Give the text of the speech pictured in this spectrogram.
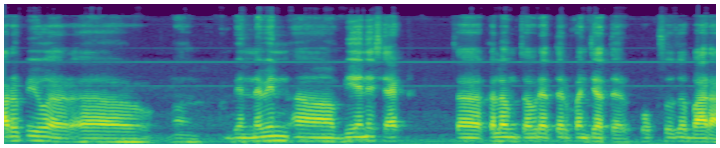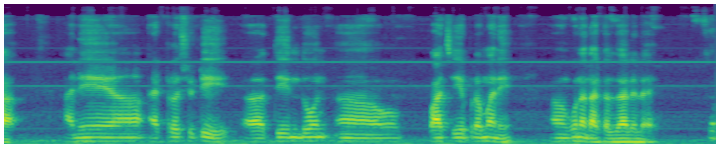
आरोपीवर नवीन बी एन एस ॲक्टचा कलम चौऱ्याहत्तर पंच्याहत्तर पोक्सोचं बारा आणि ॲट्रॉसिटी तीन दोन पाच ए प्रमाणे गुन्हा दाखल झालेला आहे. सर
